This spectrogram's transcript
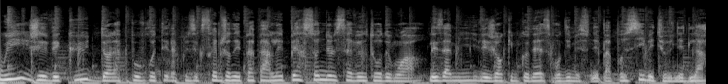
Oui, j'ai vécu dans la pauvreté la plus extrême. J'en ai pas parlé. Personne ne le savait autour de moi. Les amis, les gens qui me connaissent m'ont dit mais ce n'est pas possible et tu venais de là.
